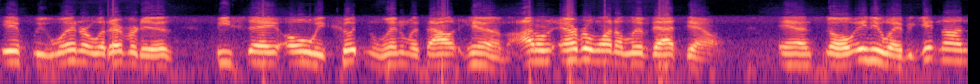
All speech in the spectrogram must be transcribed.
if we win or whatever it is, we say, oh, we couldn't win without him. I don't ever want to live that down. And so anyway, but getting on,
